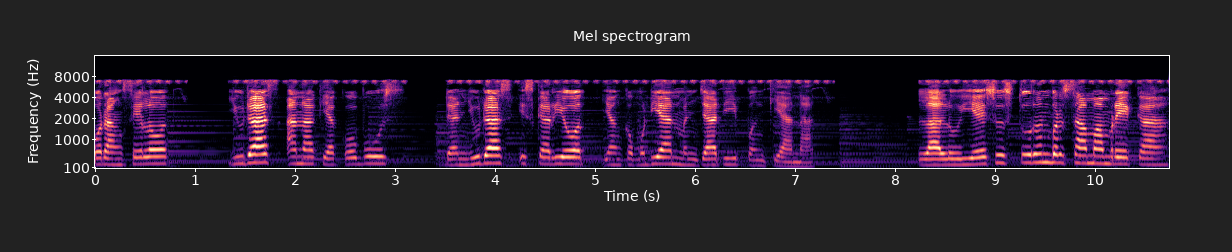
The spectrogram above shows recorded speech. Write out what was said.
orang Selot, Yudas anak Yakobus, dan Yudas Iskariot yang kemudian menjadi pengkhianat. Lalu Yesus turun bersama mereka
